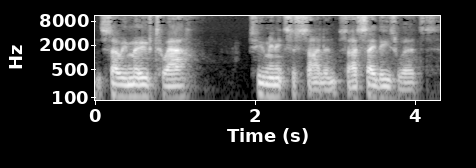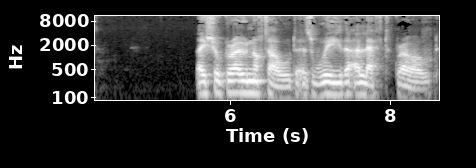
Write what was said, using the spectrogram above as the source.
And so we move to our two minutes of silence. I say these words. They shall grow not old as we that are left grow old.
